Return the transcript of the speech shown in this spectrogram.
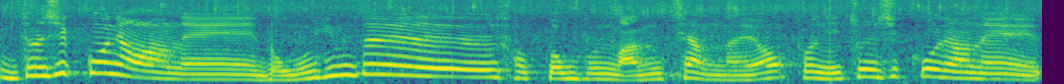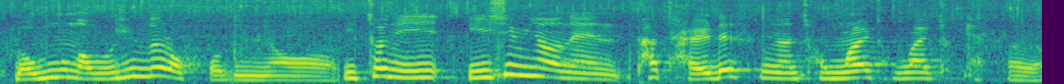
2019년에 너무 힘드셨던 분 많지 않나요? 전 2019년에 너무너무 힘들었거든요. 2020년엔 다 잘 됐으면 정말 정말 좋겠어요.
